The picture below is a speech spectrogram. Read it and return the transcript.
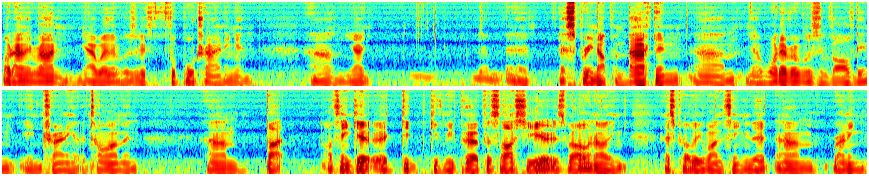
I'd only run, you know, whether it was with football training and um, you know a, a, sprint up and back, and um, you know whatever was involved in in training at the time, and um, but I think it, it, did give me purpose last year as well, and I think that's probably one thing that um, running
